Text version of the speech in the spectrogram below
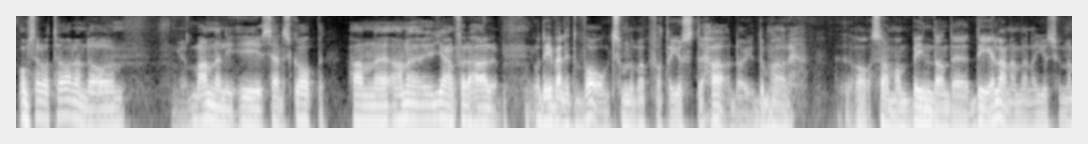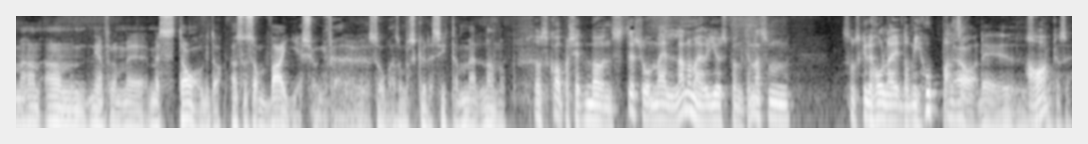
Observatören då, mannen i, i sällskapet. Han, eh, han eh, jämför det här, och det är väldigt vagt som de uppfattar just det här. Då, de här ja, sammanbindande delarna mellan ljuskällorna. Men han, han jämför dem med, med stag då. Alltså som vajers ungefär. Så, va, som skulle sitta mellan dem. De skapar sig ett mönster så mellan de här ljuspunkterna som, som skulle hålla dem ihop alltså. Ja, det är så Ja. man kan säga.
